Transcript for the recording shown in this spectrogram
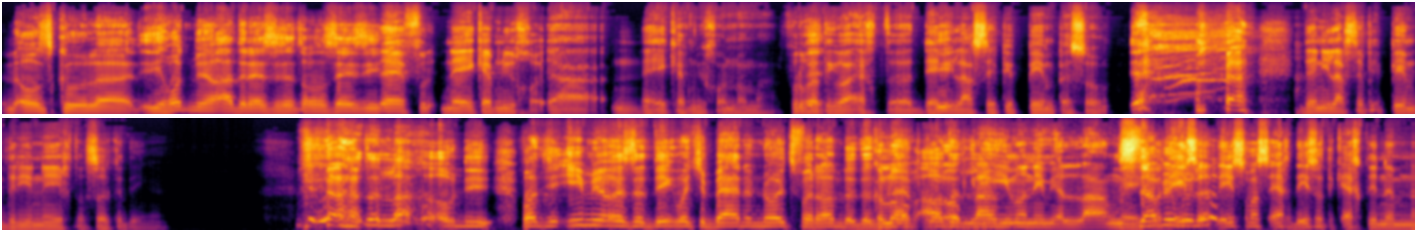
Een oldschool, eh die hotmailadres, is het toch nog steeds die? Nee, nee, ik heb nu gewoon, ja, nee, ik heb nu gewoon normaal. Vroeger had ik wel echt eh Danny Die- laagstreepje pimp en zo. Danny laagstreepje pimp 93, zulke dingen. Een lachen om die. Want je e-mail is een ding wat je bijna nooit verandert. Dat blijft Klopt, altijd altijd lang. Die e-mail neem je lang mee. Je deze, deze was echt, deze had ik echt in een,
